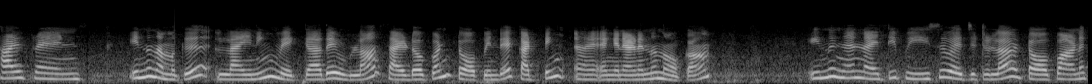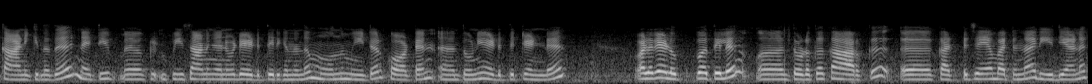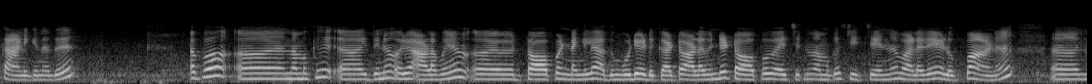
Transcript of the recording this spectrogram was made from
Hi friends ഇന്ന് നമുക്ക് lining വെക്കാതെയുള്ള സൈഡ് ഓപ്പൺ ടോപ്പിന്റെ കട്ടിങ് എങ്ങനെയാണെന്ന് നോക്കാം. ഇന്ന് ഞാൻ നൈറ്റി പീസ് വെച്ചിട്ടുള്ള ടോപ്പാണ് കാണിക്കുന്നത്. നൈറ്റി പീസാണ് ഞാനിവിടെ എടുത്തിരിക്കുന്നത്. മൂന്ന് മീറ്റർ കോട്ടൺ തുണി എടുത്തിട്ടുണ്ട്. വളരെ എളുപ്പത്തിൽ തുടക്കക്കാർക്ക് കട്ട് ചെയ്യാൻ പറ്റുന്ന രീതിയാണ് കാണിക്കുന്നത്. അപ്പോൾ നമുക്ക് ഇതിന് ഒരു അളവിന് ടോപ്പ് ഉണ്ടെങ്കിൽ അതും കൂടി എടുക്കാം കേട്ടോ. അളവിന്റെ ടോപ്പ് വെച്ചിട്ട് നമുക്ക് സ്റ്റിച്ച് ചെയ്യുന്നത് വളരെ എളുപ്പമാണ്.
